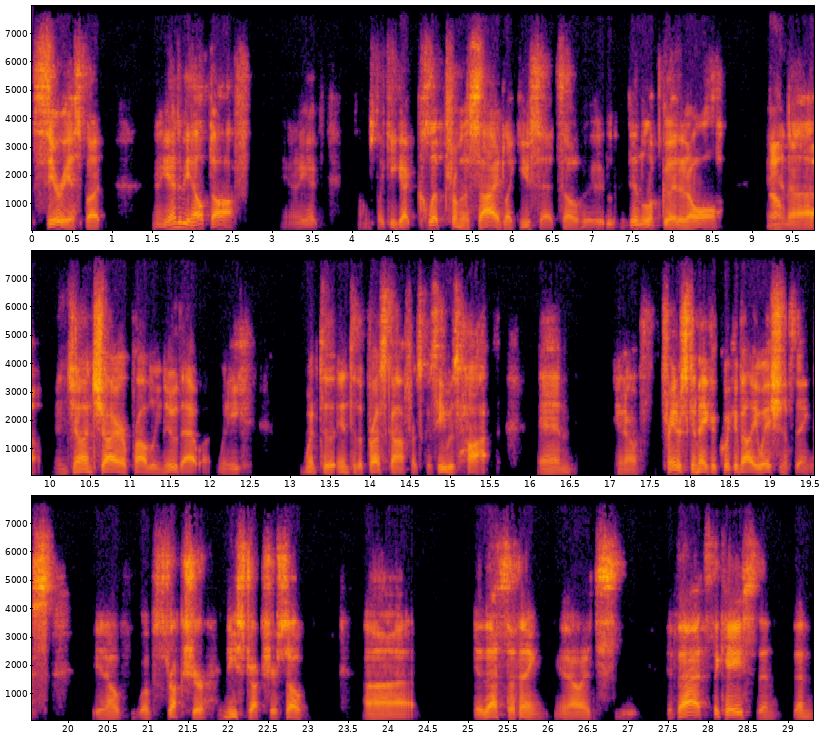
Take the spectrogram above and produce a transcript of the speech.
serious, but you know, he had to be helped off. You know, had, almost like he got clipped from the side, like you said, so it didn't look good at all. No, and uh, and Jon Scheyer probably knew that when he went to into the press conference because he was hot, and you know trainers can make a quick evaluation of things, you know, of structure, knee structure. So uh, that's the thing, you know, it's if that's the case, then then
